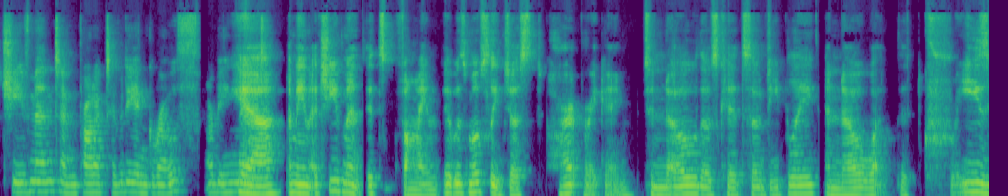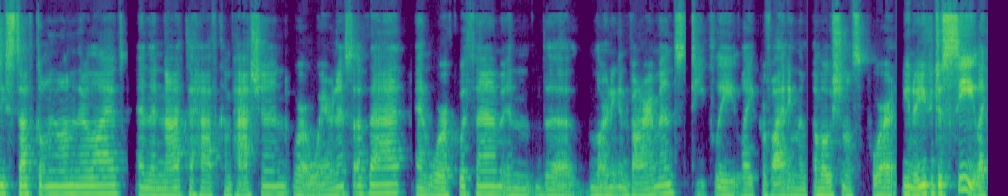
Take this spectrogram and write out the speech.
achievement and productivity and growth are being Yeah, I mean, achievement, it's fine. It was mostly just heartbreaking to know those kids so deeply and know what the crazy stuff going on in their lives and then not to have compassion or awareness of that and work with them in the learning environments deeply like providing them emotional support. You know you could just see like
